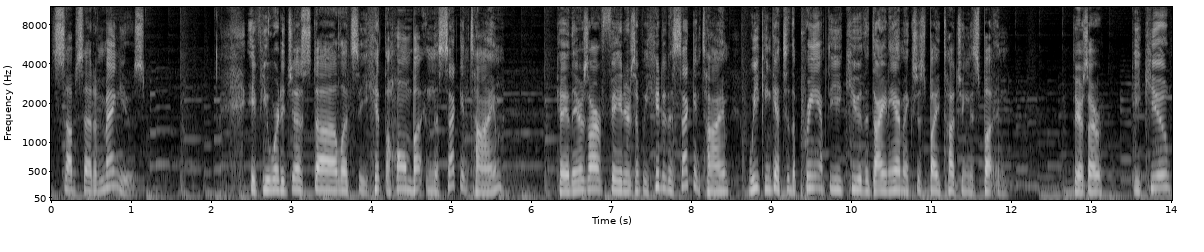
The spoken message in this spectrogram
subset of menus. If you were to just, uh, let's see, hit the home button the second time, okay, there's our faders. If we hit it a second time, we can get to the preamp, the EQ, the dynamics just by touching this button. There's our EQ.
